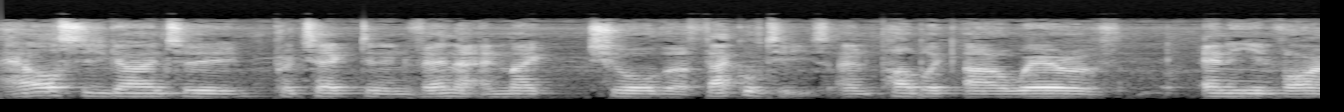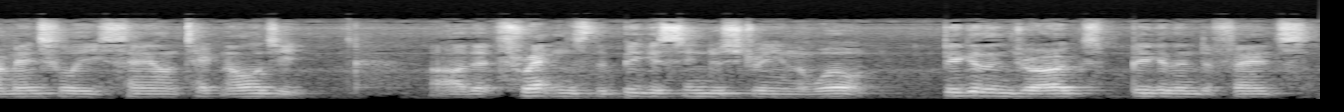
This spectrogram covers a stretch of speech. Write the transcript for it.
How else are you going to protect an inventor and make sure the faculties and public are aware of any environmentally sound technology uh, that threatens the biggest industry in the world? Bigger than drugs, bigger than defence,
